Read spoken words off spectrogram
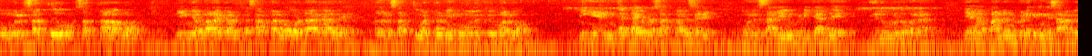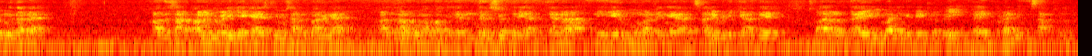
உங்களுக்கு சத்துவும் சத்தாகவும் நீங்கள் மழை காலத்தில் சாப்பிட்டாலும் ஒன்றாகாது. அதோட சத்து மட்டும் நீங்கள் உங்களுக்கு வரும். நீங்கள் எந்த டைமில் சாப்பிட்டாலும் சரி. உங்களுக்கு சளியும் பிடிக்காது இருமலும் வராது. ஏன் பன்னெண்டு மணிக்கு நீங்கள் சாப்பிடுவீங்க தானே? அது சா பன்னெண்டு மணிக்கு எங்கள் ஐஸ்கிரீம் சாப்பிட்டு பாருங்க. அதனால உங்கள் அம்மாவுக்கு எந்த விஷயம் தெரியாது. ஏன்னா நீங்கள் இரும்ப மாட்டீங்க சளி பிடிக்காது. ஸோ அதனால் தைரியமாக நீங்கள் வீட்டில் போய் வெயிட் பண்ண நீங்கள் சாப்பிடலாம்.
